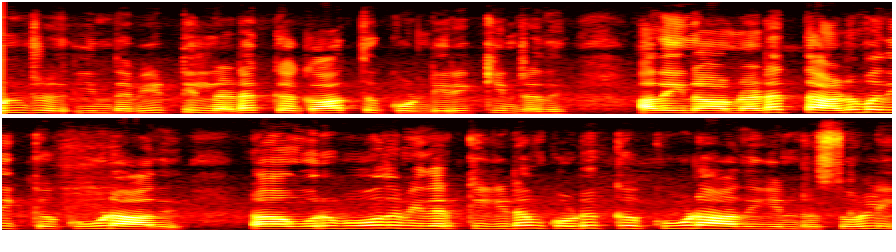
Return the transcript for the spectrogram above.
ஒன்று இந்த வீட்டில் நடக்க காத்து கொண்டிருக்கின்றது. அதை நாம் நடத்த அனுமதிக்க கூடாது. நாம் ஒருபோதும் இதற்கு இடம் கொடுக்க கூடாது என்று சொல்லி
